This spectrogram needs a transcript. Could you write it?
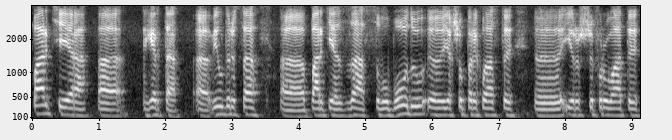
партія е, Герта е, Вілдерса, е, партія за свободу, е, якщо перекласти е, і розшифрувати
